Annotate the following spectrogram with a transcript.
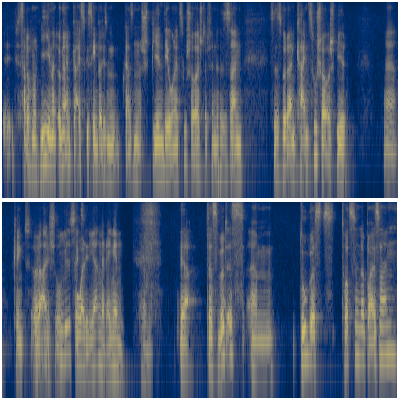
es hat auch noch nie jemand irgendeinen Geist gesehen bei diesen ganzen Spielen, die ohne Zuschauer stattfinden. Es ist ein, es wird ein kein Zuschauerspiel. Ja, klingt oder ein nicht Spiel so vor leeren Rängen. Ähm. Ja, das wird es. Ähm, du wirst trotzdem dabei sein.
